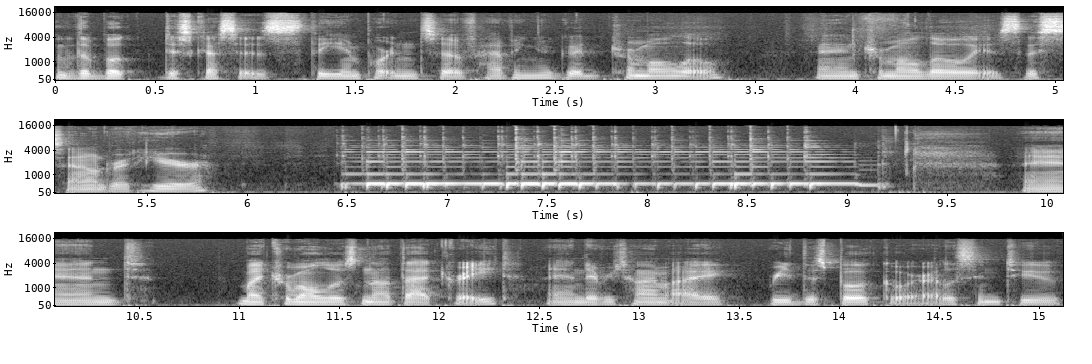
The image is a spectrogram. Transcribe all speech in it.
The book discusses the importance of having a good tremolo, and tremolo is this sound right here. And my tremolo is not that great, and every time I read this book or I listen to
